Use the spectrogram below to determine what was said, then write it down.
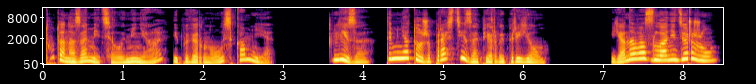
Тут она заметила меня и повернулась ко мне. «Лиза, ты меня тоже прости за первый прием. «Я на вас зла не держу», —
